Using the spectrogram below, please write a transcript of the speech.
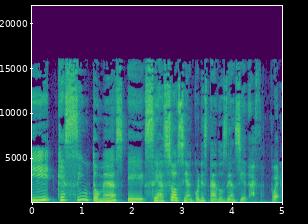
y qué síntomas eh, se asocian con estados de ansiedad. Bueno,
